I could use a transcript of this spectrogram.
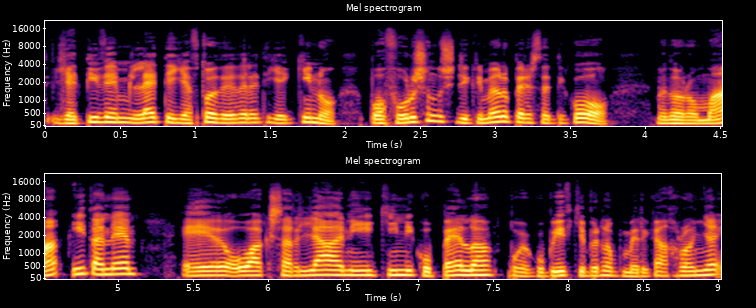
γιατί δεν λέτε για αυτό, δεν λέτε για εκείνο, που αφορούσαν το συγκεκριμένο περιστατικό με τον Ρωμά, ήταν ε, ο Αξαρλιάνη, εκείνη η κοπέλα που κακοποιήθηκε πριν από μερικά χρόνια.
